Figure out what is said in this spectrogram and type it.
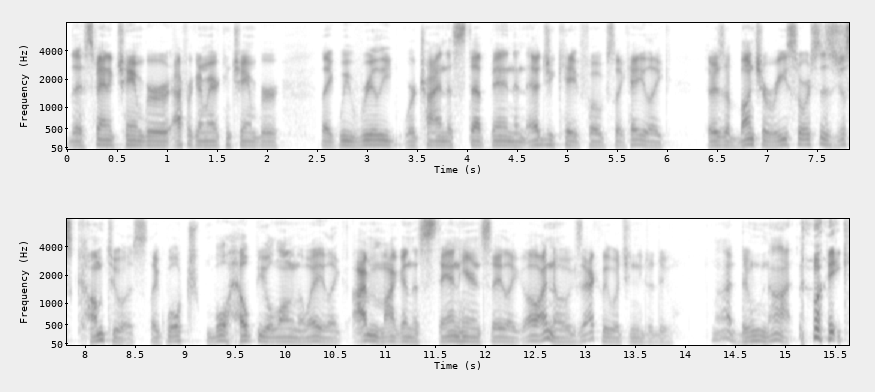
the Hispanic Chamber, African American Chamber, like we really were trying to step in and educate folks like, hey, like there's a bunch of resources, just come to us. Like we'll we'll help you along the way. Like I'm not going to stand here and say like, "Oh, I know exactly what you need to do." I do not. like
